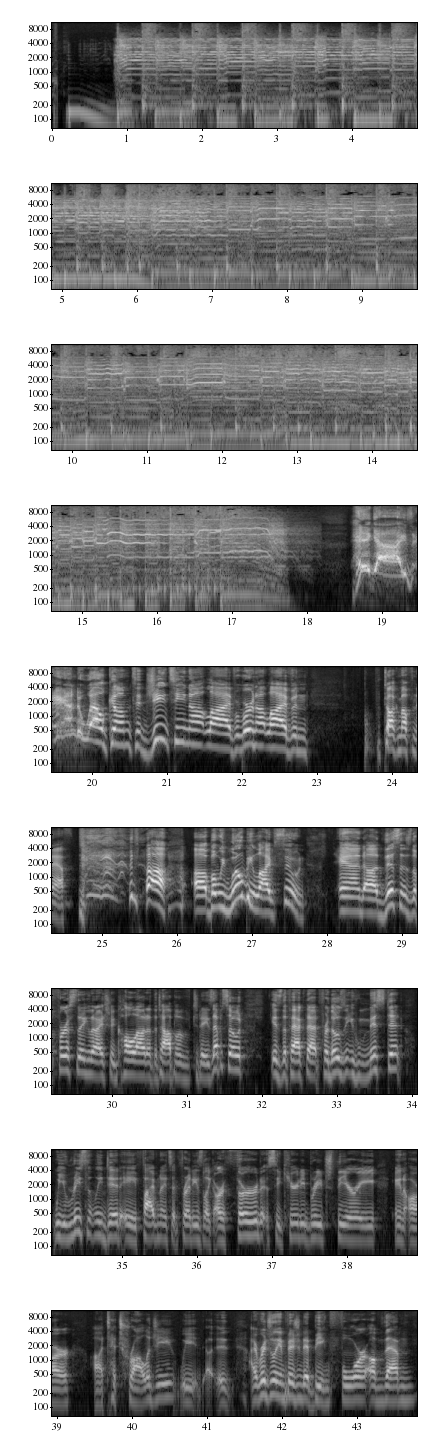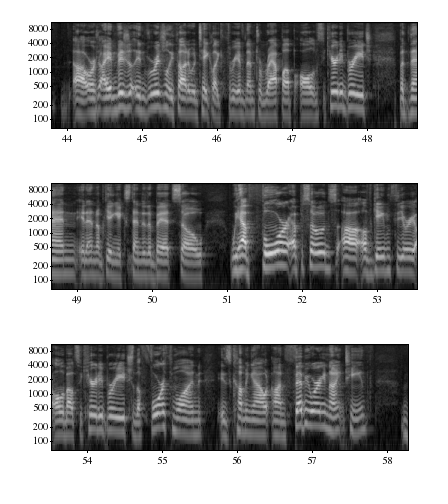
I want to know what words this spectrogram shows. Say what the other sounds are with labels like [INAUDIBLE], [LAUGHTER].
Guys, and welcome to GT Not Live, where we're not live and talking about FNAF. [LAUGHS] uh, but we will be live soon. And uh, this is the first thing that I should call out at the top of today's episode is the fact that for those of you who missed it, we recently did a Five Nights at Freddy's, like our third security breach theory in our uh, tetralogy. We uh, it, I originally envisioned it being four of them, uh, or I originally thought it would take like three of them to wrap up all of Security Breach, but then it ended up getting extended a bit. So we have four episodes uh, of Game Theory all about Security Breach. The fourth one is coming out on February 19th.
